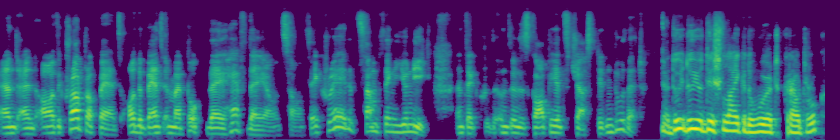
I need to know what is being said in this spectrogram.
and and all the krautrock bands, all the bands in my book, they have their own sound. They created something unique, and, they, and the Scorpions just didn't do that. Yeah. Do do you dislike the word krautrock?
